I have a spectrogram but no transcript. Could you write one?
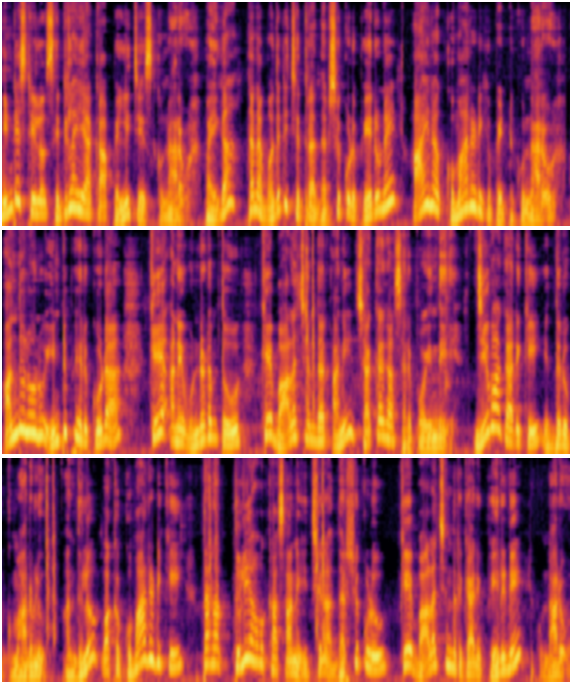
ఇండస్ట్రీలో సెటిల్ అయ్యాక పెళ్ళి చేసుకున్నారు. పైగా తన మొదటి చిత్ర దర్శకుడు పేరునే ఆయన కుమారుడికి పెట్టుకున్నారు. అందులోనూ ఇంటి పేరు కూడా కే అనే ఉండడంతో కె బాలచందర్ అని చక్కగా సరిపోయింది. జీవా గారికి ఇద్దరు కుమారులు. అందులో ఒక కుమారుడికి తన తొలి అవకాశాన్ని ఇచ్చిన దర్శకుడు కె బాలచంద్ర గారి పేరునే ఉన్నారు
